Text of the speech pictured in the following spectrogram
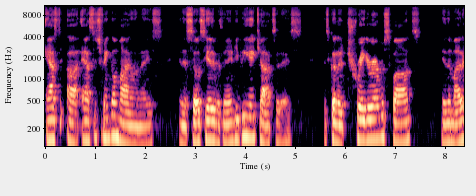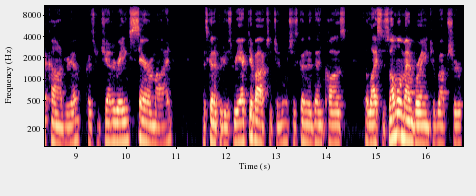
acid, uh, sphingomyelinase, and associated with an ADPH oxidase. It's going to trigger a response in the mitochondria because you're generating ceramide. It's going to produce reactive oxygen, which is going to then cause the lysosomal membrane to rupture,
